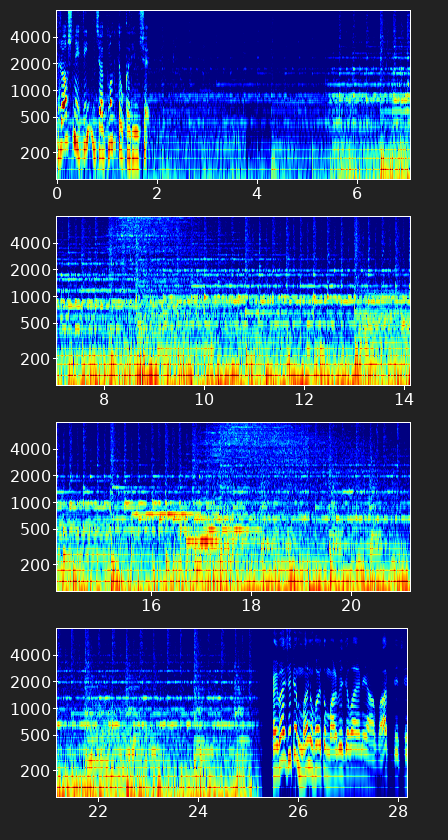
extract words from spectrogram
રોશનીથી ઝગમગતું કર્યું છે. કહેવાય છે કે મન હોય તો માળવે જવાય અને આ વાત જે છે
